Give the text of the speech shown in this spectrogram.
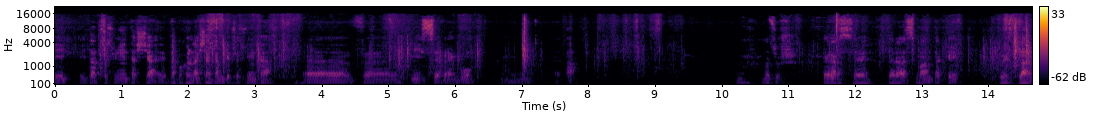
i, i ta przesunięta ta pochylona ścianka będzie przesunięta e, w miejsce w ręgu mm, A. No cóż, teraz, e, teraz mam taki, tu jest plan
